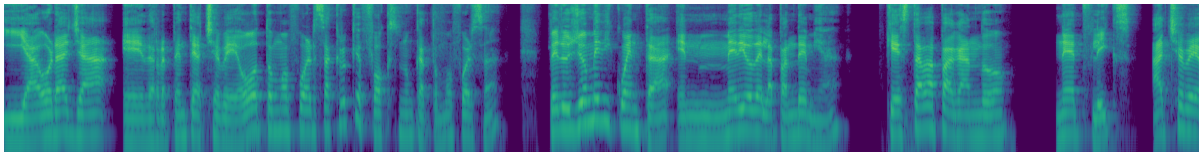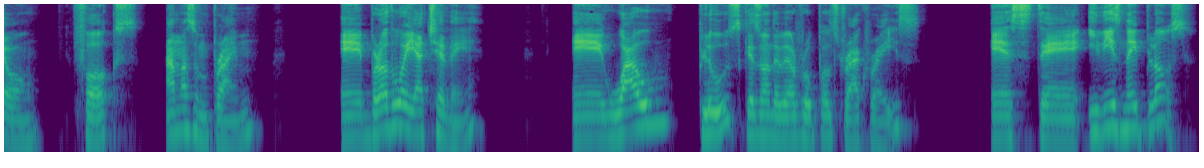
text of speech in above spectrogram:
Y ahora ya eh, de repente HBO tomó fuerza, creo que Fox nunca tomó fuerza, pero yo me di cuenta en medio de la pandemia que estaba pagando Netflix, HBO, Fox, Amazon Prime, eh, Broadway HD, eh, Wow Plus, que es donde veo RuPaul's Drag Race, este, y Disney Plus.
